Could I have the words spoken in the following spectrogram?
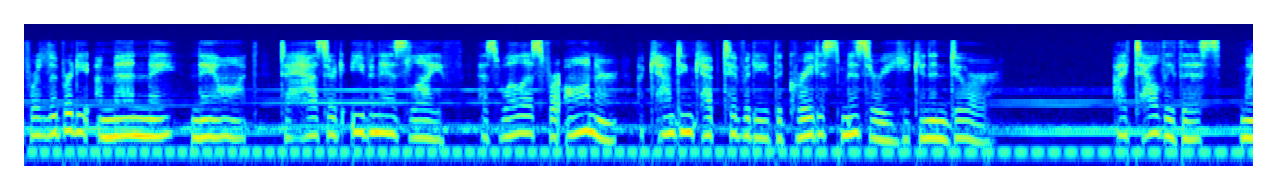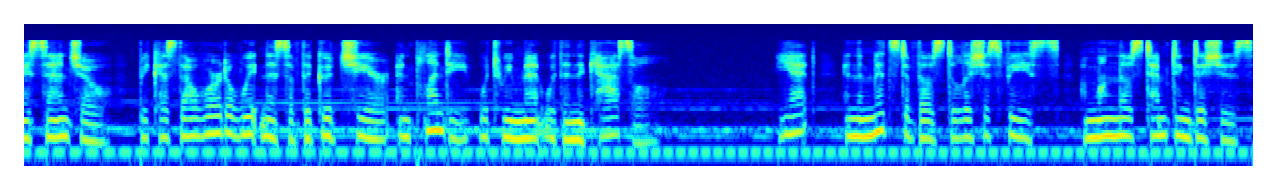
For liberty a man may, nay ought, to hazard even his life, as well as for honor, accounting captivity the greatest misery he can endure. I tell thee this, my Sancho, because thou wert a witness of the good cheer and plenty which we met with in the castle. Yet, in the midst of those delicious feasts, among those tempting dishes,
